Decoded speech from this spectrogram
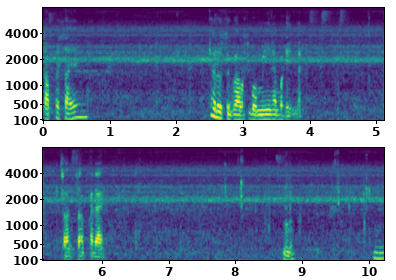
ตับไปใส่ก็รู้สึกว่าบ่มีนะบ่เห็นนะตอนสับก็ได้ อืมอืม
